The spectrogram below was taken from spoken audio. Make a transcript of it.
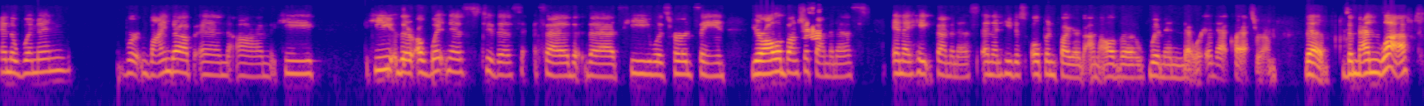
and the women were lined up and um he he there a witness to this said that he was heard saying you're all a bunch of feminists and i hate feminists. And then he just opened fired on all the women that were in that classroom. The the men left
